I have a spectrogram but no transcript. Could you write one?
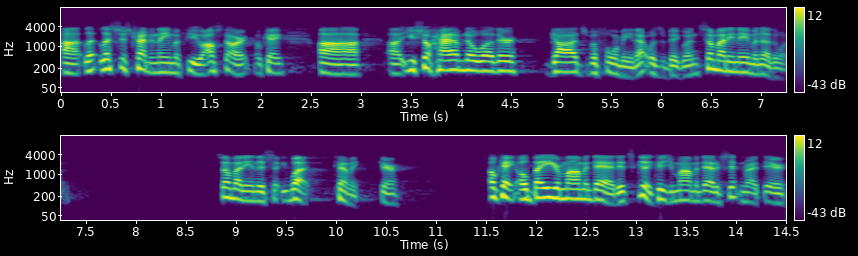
Uh, let, us just try to name a few. I'll start, okay? Uh, uh, you shall have no other gods before me. That was a big one. Somebody name another one. Somebody in this, what? Tell me, Karen. Okay, obey your mom and dad. It's good because your mom and dad are sitting right there.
